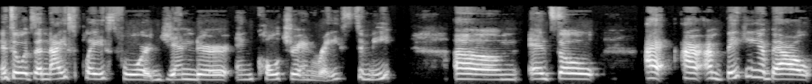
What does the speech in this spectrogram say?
And so it's a nice place for gender and culture and race to meet. Um, and so I, I, I'm thinking about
